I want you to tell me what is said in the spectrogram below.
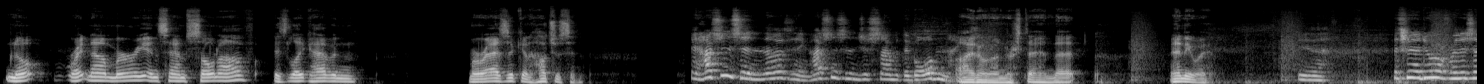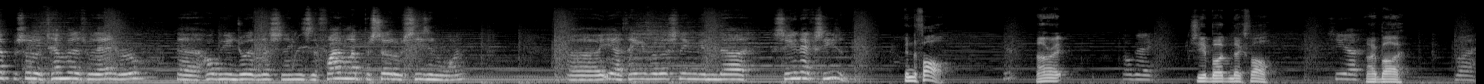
No, right now Murray and Samsonov is like having Mrazek and Hutchinson. And Hutchinson, another thing, Hutchinson just signed with the Golden Knights. I don't understand that. Anyway, Yeah. That's going to do it for this episode of 10 Minutes with Andrew. Uh, hope you enjoyed listening. This is the final episode of season one. Uh, yeah, thank you for listening and uh, see you next season. in the fall. Yeah. All right. Okay. See you, bud, next fall. See ya. All right, bye. Bye.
